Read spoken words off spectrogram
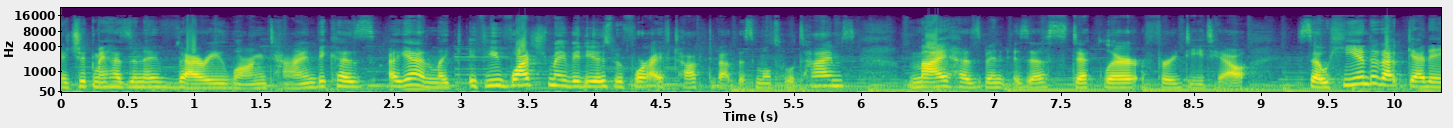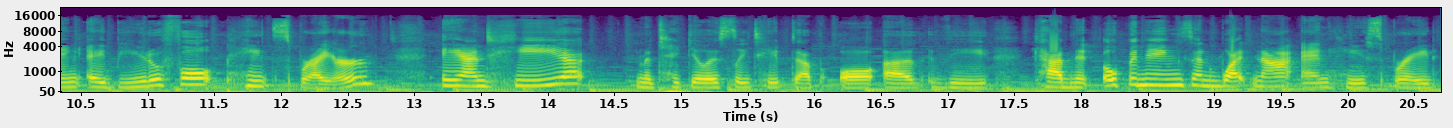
It took my husband a very long time because again, like if you've watched my videos before, I've talked about this multiple times. My husband is a stickler for detail. So he ended up getting a beautiful paint sprayer and he meticulously taped up all of the cabinet openings and whatnot, and he sprayed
